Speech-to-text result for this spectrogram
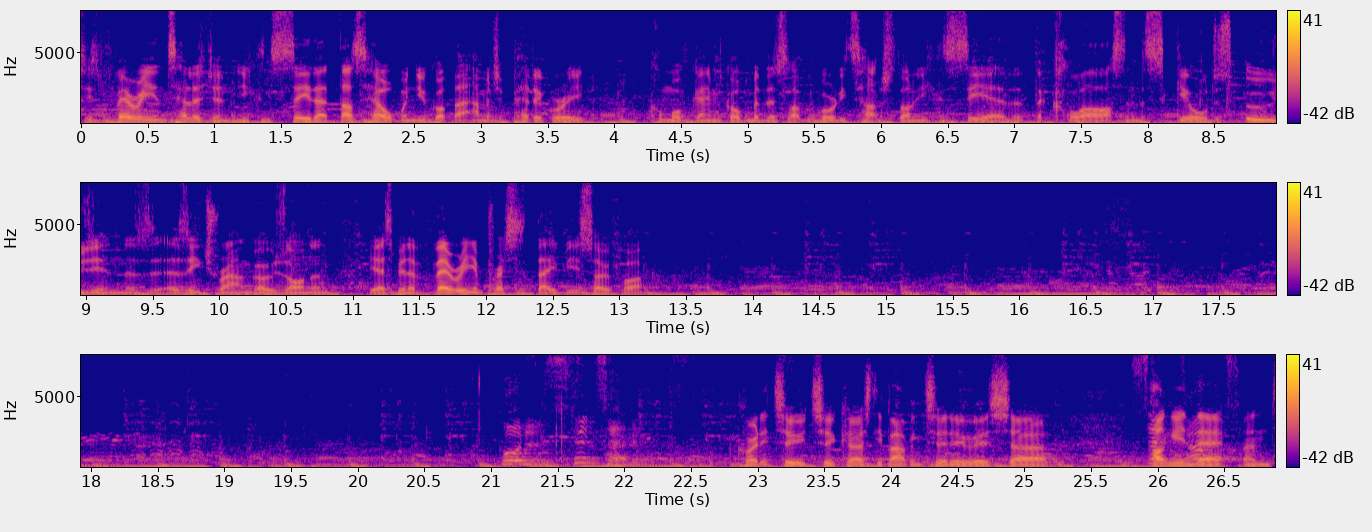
she's very intelligent. You can see that does help when you've got that amateur pedigree. Commonwealth Games gold medalist, like we've already touched on. You can see her, the, the class and the skill just oozing as, as each round goes on. And yeah, it's been a very impressive debut so far. Corners, 10 seconds. Credit to to Kirsty Bavington who has uh, hung in there and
